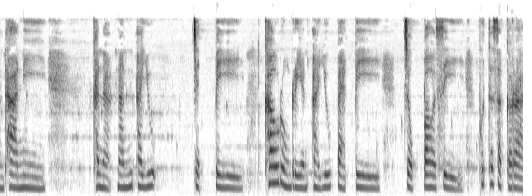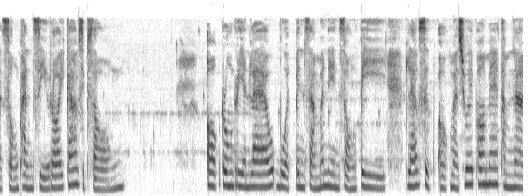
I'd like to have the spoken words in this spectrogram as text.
รธานี ขณะนั้นอายุ 7 ปี เข้าโรงเรียนอายุ 8 ปี จบป .4 พุทธศักราช 2492ออกโรงเรียนแล้วบวชเป็นสามเณรสองปี แล้วศึกออกมาช่วยพ่อแม่ทำนา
